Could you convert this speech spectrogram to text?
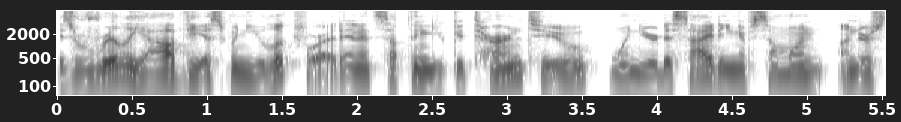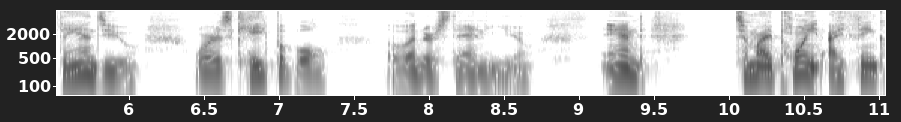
is really obvious when you look for it. And it's something you could turn to when you're deciding if someone understands you or is capable of understanding you. And to my point, I think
